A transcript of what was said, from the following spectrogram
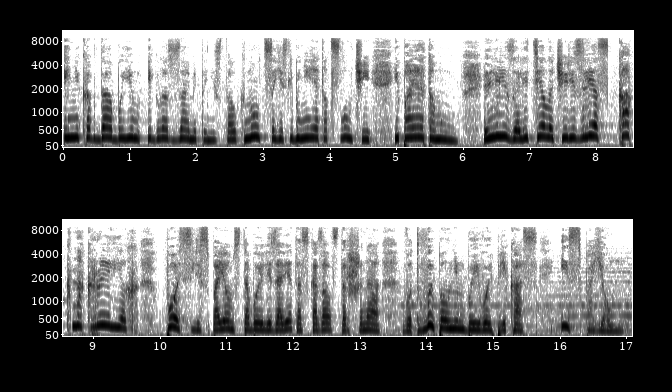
и никогда бы им и глазами-то не столкнуться, если бы не этот случай. И поэтому Лиза летела через лес, как на крыльях. «После споем с тобой, Елизавета», — сказал старшина, — «вот выполним боевой приказ и споем».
